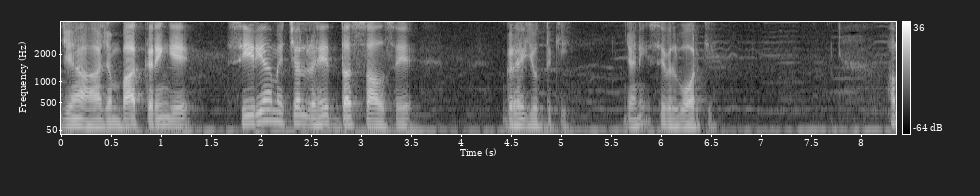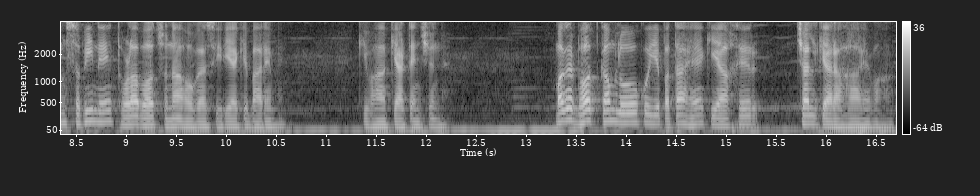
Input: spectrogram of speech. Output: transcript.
जी हाँ आज हम बात करेंगे, सीरिया में चल रहे दस साल से गृह युद्ध की, यानी सिविल वॉर की। हम सभी ने थोड़ा बहुत सुना होगा सीरिया के बारे में कि वहाँ क्या टेंशन है। मगर बहुत कम लोगों को यह पता है कि आखिर चल क्या रहा है वहाँ।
